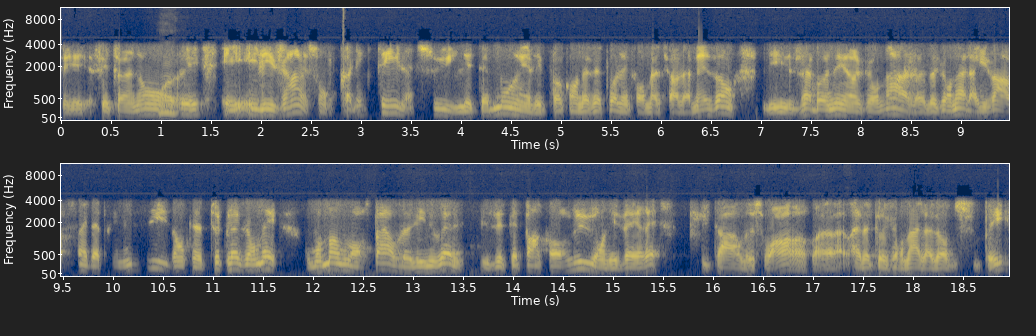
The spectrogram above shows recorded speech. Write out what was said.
C'est un nom. Et, les gens sont connectés là-dessus. Ils l'étaient moins à l'époque. On n'avait pas l'information à la maison. Les abonnés à un journal, le journal arrivait en fin d'après-midi. Donc, euh, toute la journée, au moment où on se parle, les nouvelles, ils n'étaient pas encore lues. On les verrait plus tard le soir euh, avec le journal à l'heure du souper,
